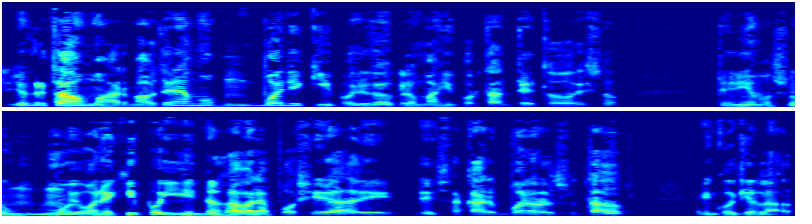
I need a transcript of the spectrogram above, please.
yo creo que estábamos armados, teníamos un buen equipo, yo creo que lo más importante de todo eso, teníamos un muy buen equipo y nos daba la posibilidad de sacar buenos resultados en cualquier lado.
